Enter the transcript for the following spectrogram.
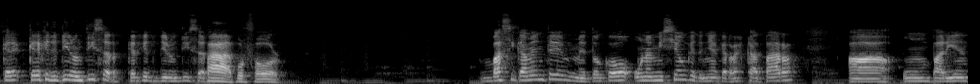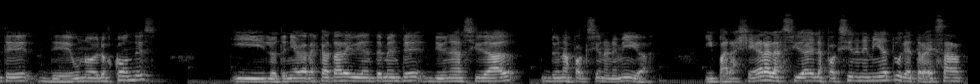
¿Querés querés que te tire un teaser? ¿Querés que te tire un teaser? ah, por favor, Básicamente me tocó una misión que tenía que rescatar a un pariente de uno de los condes y lo tenía que rescatar evidentemente de una ciudad de una facción enemiga. Y para llegar a la ciudad de la facción enemiga tuve que atravesar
